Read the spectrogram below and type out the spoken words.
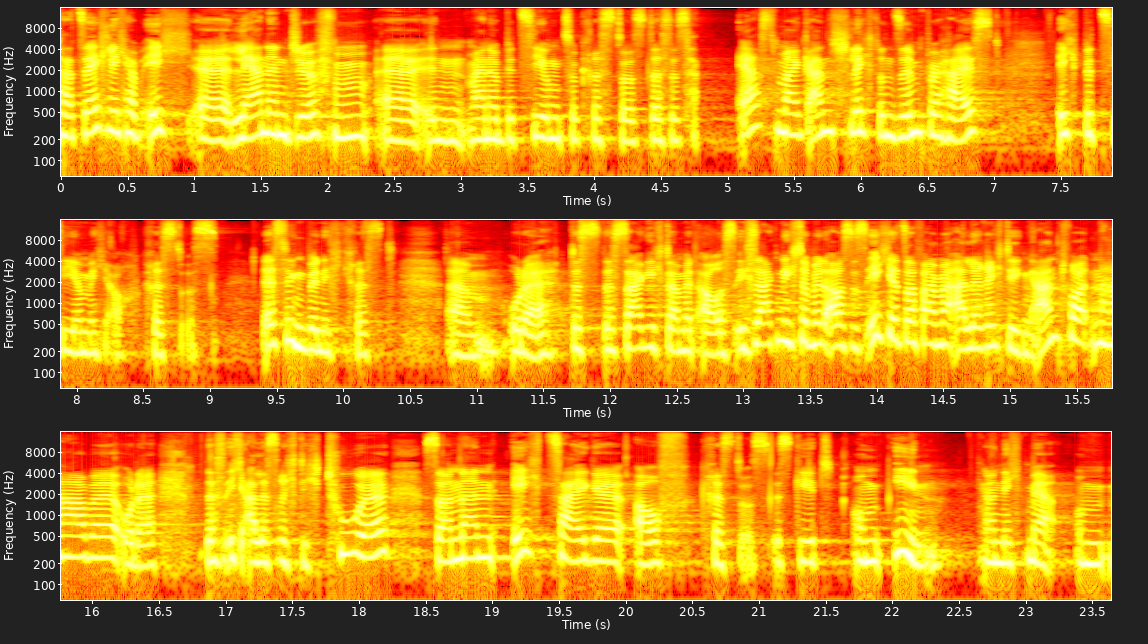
Tatsächlich habe ich äh, lernen dürfen äh, in meiner Beziehung zu Christus, dass es erstmal ganz schlicht und simpel heißt, ich beziehe mich auf Christus. Deswegen bin ich Christ. Ähm, oder das, das sage ich damit aus. Ich sage nicht damit aus, dass ich jetzt auf einmal alle richtigen Antworten habe oder dass ich alles richtig tue, sondern ich zeige auf Christus. Es geht um ihn und nicht mehr um,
